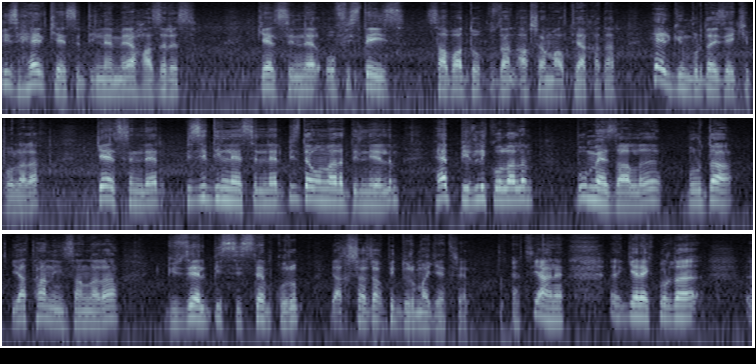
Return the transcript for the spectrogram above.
Biz herkesi dinlemeye hazırız. Gelsinler ofisteyiz sabah 9'dan akşam 6'ya kadar. Her gün buradayız ekip olarak. Gelsinler, bizi dinlesinler, biz de onları dinleyelim. Hep birlik olalım. Bu mezarlığı burada yatan insanlara güzel bir sistem kurup yakışacak bir duruma getirelim. Evet yani e, gerek burada e,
